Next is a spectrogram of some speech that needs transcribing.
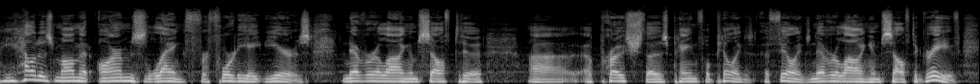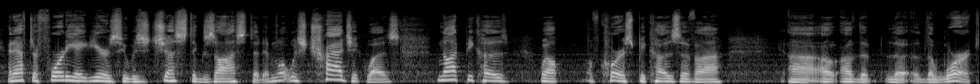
he held his mom at arm's length for 48 years, never allowing himself to uh, approach those painful feelings, feelings, never allowing himself to grieve. And after 48 years, he was just exhausted. And what was tragic was not because, well, of course, because of uh, uh, of the, the, the work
